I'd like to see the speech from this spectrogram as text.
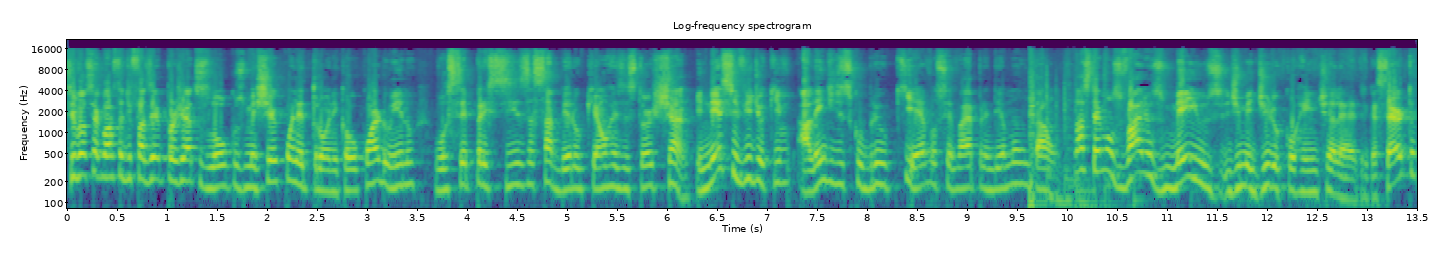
Se você gosta de fazer projetos loucos, mexer com eletrônica ou com Arduino, você precisa saber o que é um resistor shunt. E nesse vídeo aqui, além de descobrir o que é, você vai aprender a montar um. Nós temos vários meios de medir a corrente elétrica, certo?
